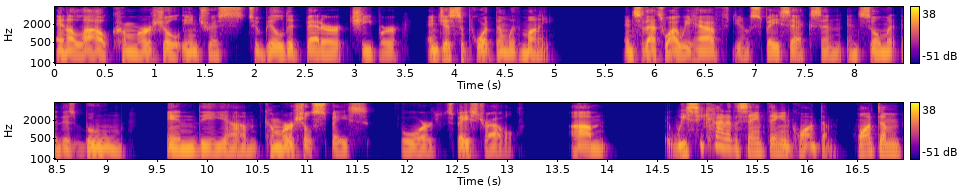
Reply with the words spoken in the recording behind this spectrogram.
and allow commercial interests to build it better, cheaper, and just support them with money. And so that's why we have you know SpaceX and and so much this boom in the um, commercial space for space travel. Um, we see kind of the same thing in quantum. Quantum,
